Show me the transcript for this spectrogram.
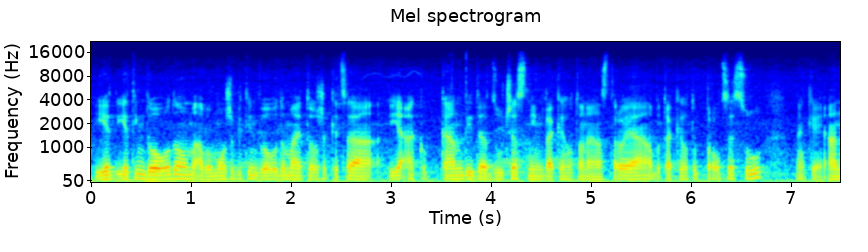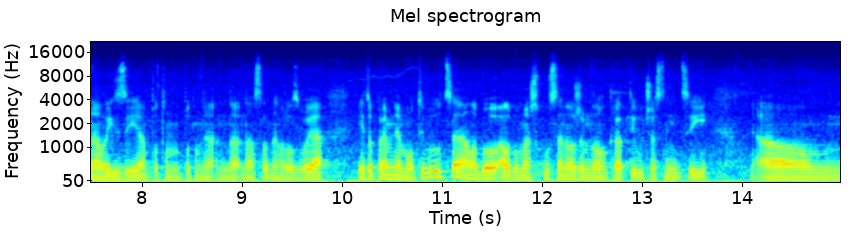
Je, je tým dôvodom, alebo môže byť tým dôvodom aj to, že keď sa ja ako kandidát zúčastním takéhoto nástroja alebo takéhoto procesu, nejakej analýzy a potom, potom následného rozvoja, je to pre mňa motivujúce, alebo, alebo máš skúsenosť, že mnohokrát tí účastníci Ehm,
